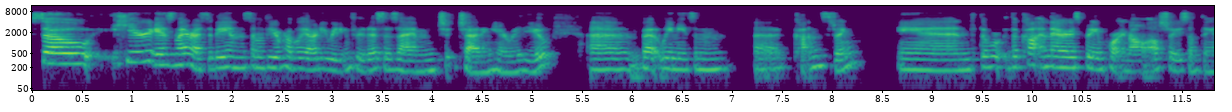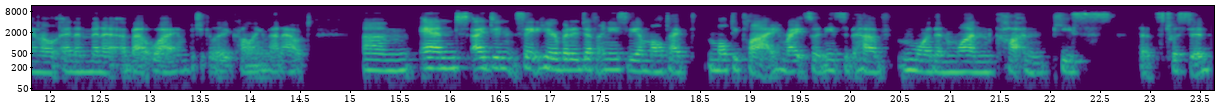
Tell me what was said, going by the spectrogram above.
So here is my recipe, and some of you are probably already reading through this as I'm ch chatting here with you, um, but we need some uh, cotton string. And the, the cotton there is pretty important. I'll, I'll show you something in a, in a minute about why I'm particularly calling that out. Um, and I didn't say it here, but it definitely needs to be a multi multiply, right? So it needs to have more than one cotton piece that's twisted.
